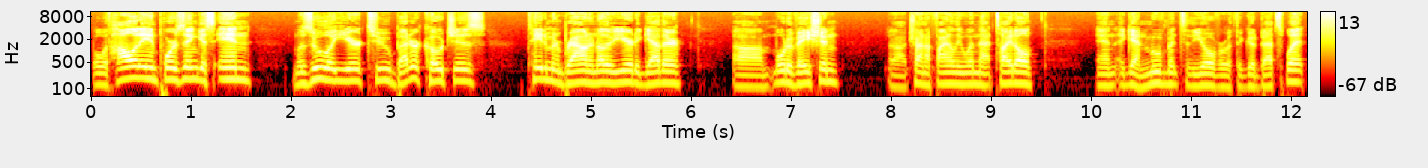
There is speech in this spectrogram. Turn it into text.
But with Holiday and Porzingis in, Mazzulla year two, better coaches, Tatum and Brown another year together, um, motivation, uh, trying to finally win that title, and again movement to the over with a good bet split.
